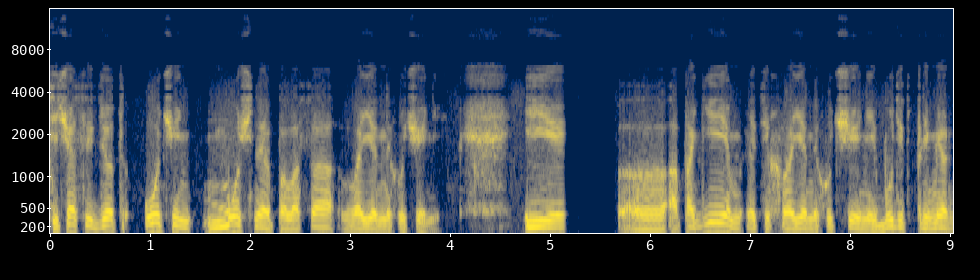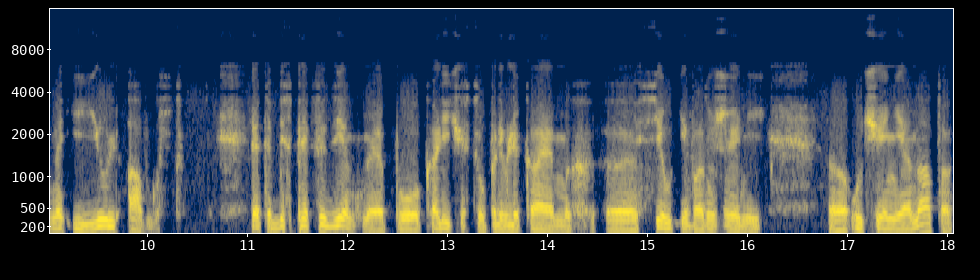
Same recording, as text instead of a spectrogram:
сейчас идет очень мощная полоса военных учений. И апогеем этих военных учений будет примерно июль-август. Это беспрецедентное по количеству привлекаемых э, сил и вооружений э, учения НАТО,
